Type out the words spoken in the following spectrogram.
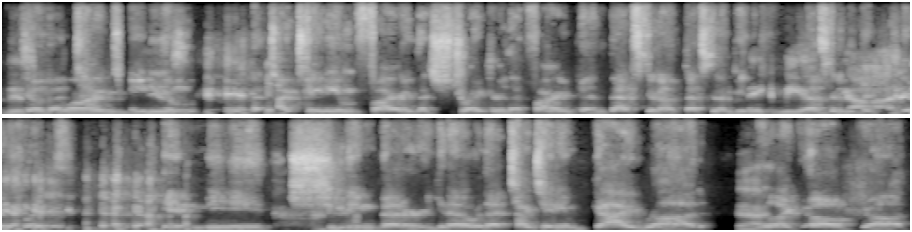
this you know, that one titanium, that titanium firing, that striker, that firing pin. That's gonna that's gonna be make me that's gonna god. be the difference in me shooting better. You know, or that titanium guide rod. Yeah. You're like, oh god,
